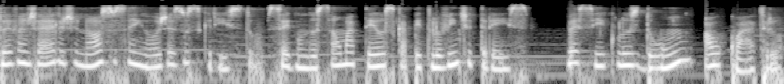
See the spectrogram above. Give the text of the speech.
do Evangelho de Nosso Senhor Jesus Cristo, segundo São Mateus, capítulo 23, versículos do 1 ao 4.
